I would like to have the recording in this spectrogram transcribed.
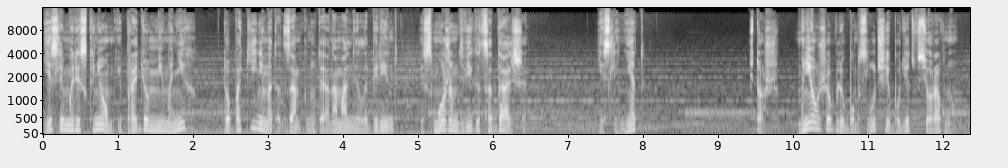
Если мы рискнем и пройдем мимо них, то покинем этот замкнутый аномальный лабиринт и сможем двигаться дальше. Если нет... Что ж, мне уже в любом случае будет все равно.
